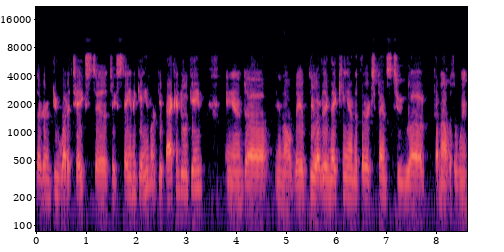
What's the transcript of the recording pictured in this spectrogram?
they're going to do what it takes to to stay in a game or get back into a game, and uh, you know they do everything they can at their expense to come out with a win.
